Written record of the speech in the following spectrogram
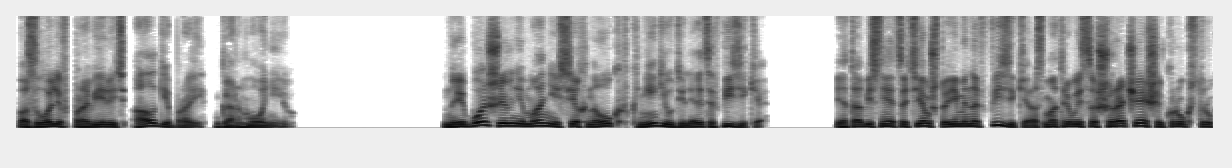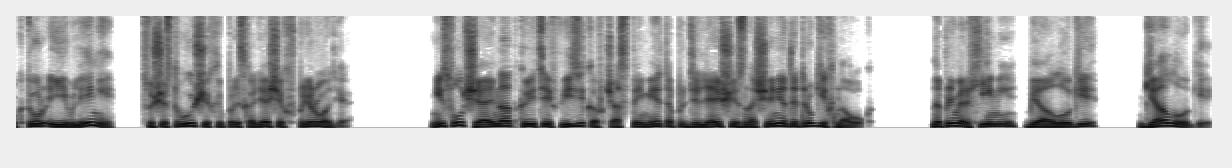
позволив проверить алгеброй гармонию. Наибольшее внимание всех наук в книге уделяется физике. Это объясняется тем, что именно в физике рассматривается широчайший круг структур и явлений, существующих и происходящих в природе. Не случайно открытие физиков часто имеет определяющее значение для других наук, например, химии, биологии, геологии.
